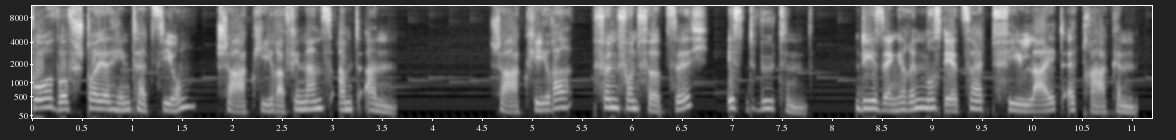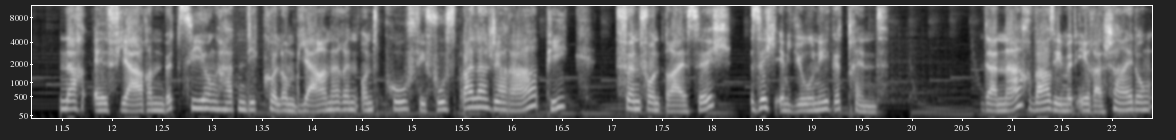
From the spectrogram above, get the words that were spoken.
Vorwurf Steuerhinterziehung, Shakira Finanzamt an. Shakira, 45, ist wütend. Die Sängerin muss derzeit viel Leid ertragen. Nach elf Jahren Beziehung hatten die Kolumbianerin und Profifußballer Gerard Pique, 35, sich im Juni getrennt. Danach war sie mit ihrer Scheidung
